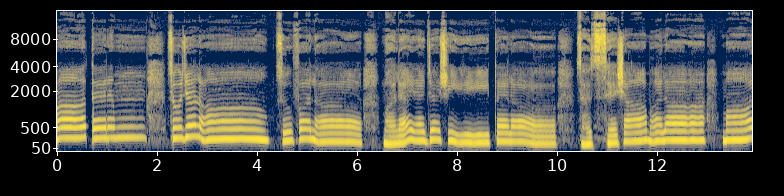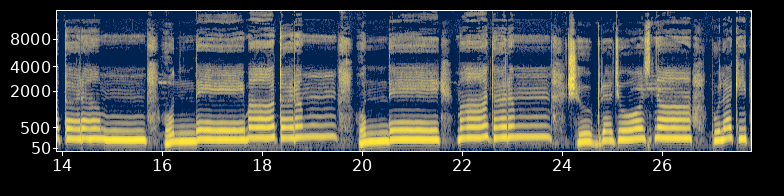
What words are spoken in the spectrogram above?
मातरं सुजला सुफला मलयज शीतला सस्यश्यामला मातरं वन्दे मातरं वन्दे ఉగ్రజోష్ణా పులకితయామిని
